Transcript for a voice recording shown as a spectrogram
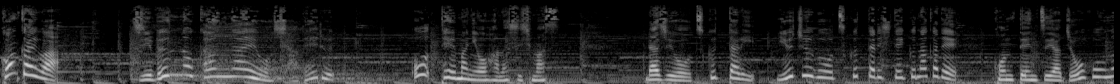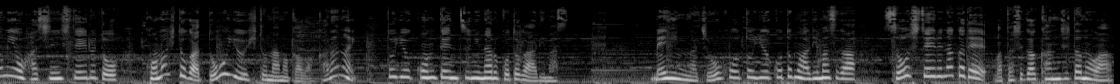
今回は自分の考えをしゃべるをテーマにお話しします。ラジオを作ったり YouTube を作ったりしていく中でコンテンツや情報のみを発信しているとこの人がどういう人なのかわからないというコンテンツになることがあります。メインが情報ということもありますがそうしている中で私が感じたのは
